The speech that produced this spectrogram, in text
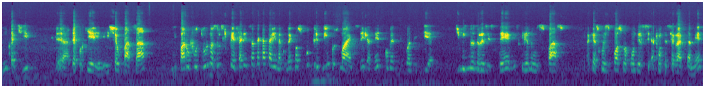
nunca tive, é, até porque isso é o passado. E para o futuro nós temos que pensar em Santa Catarina, como é que nós contribuímos mais, seja nesse momento de pandemia, diminuindo as resistências, criando um espaço para que as coisas possam acontecer, acontecer rapidamente,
